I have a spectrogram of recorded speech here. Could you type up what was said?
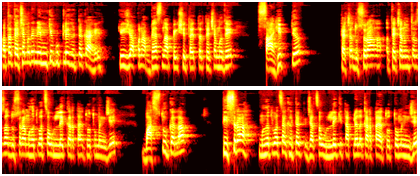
आता त्याच्यामध्ये नेमके कुठले घटक आहेत की जे आपण अभ्यासणं अपेक्षित आहे तर त्याच्यामध्ये साहित्य त्याच्या दुसरा त्याच्यानंतरचा दुसरा महत्त्वाचा उल्लेख करता येतो तो म्हणजे वास्तुकला तिसरा महत्त्वाचा घटक ज्याचा उल्लेख इथं आपल्याला करता येतो तो म्हणजे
